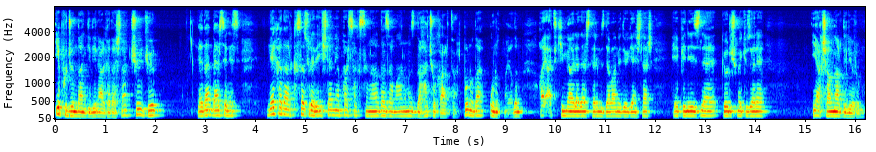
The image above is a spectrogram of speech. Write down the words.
ipucundan gidin arkadaşlar. Çünkü neden derseniz ne kadar kısa sürede işlem yaparsak sınavda zamanımız daha çok artar. Bunu da unutmayalım. Hayat kimya ile derslerimiz devam ediyor gençler. Hepinizle görüşmek üzere. İyi akşamlar diliyorum.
